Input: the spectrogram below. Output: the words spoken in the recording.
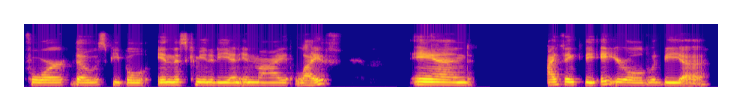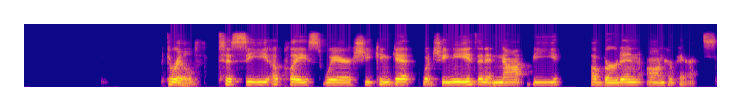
for those people in this community and in my life. And I think the eight year old would be uh, thrilled to see a place where she can get what she needs and it not be a burden on her parents.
